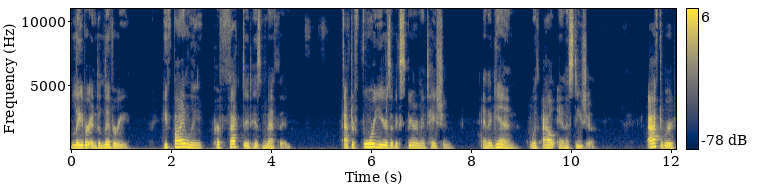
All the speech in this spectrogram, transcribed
labor and delivery, he finally perfected his method. After four years of experimentation, and again without anesthesia. Afterward,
